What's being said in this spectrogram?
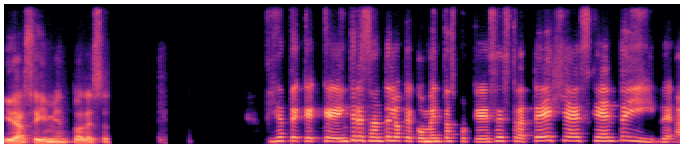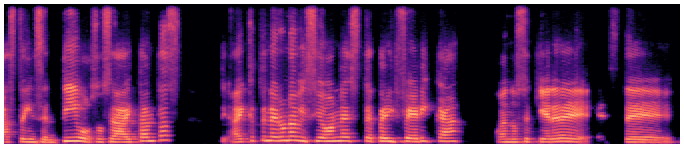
y dar seguimiento a la estrategia. Fíjate que, interesante lo que comentas, porque esa estrategia es gente y hasta incentivos, o sea, hay tantas, hay que tener una visión este, periférica cuando se quiere este,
